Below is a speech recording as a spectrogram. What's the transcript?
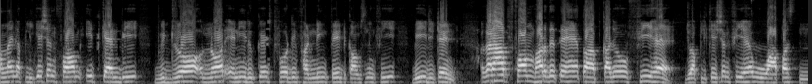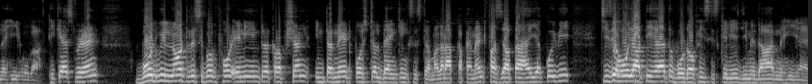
online application form it can be withdraw nor any request for refunding paid counselling fee be retained अगर आप फॉर्म भर देते हैं तो आपका जो फ़ी है, जो एप्लीकेशन फ़ी है, वो वापस नहीं होगा। ठीक है student board will not receive for any inter corruption internet postal banking system अगर आपका पेमेंट फंस जाता है या कोई भी चीज़ें हो जाती है तो बोर्ड ऑफ़िस इसके लिए जिम्मेदार नहीं है।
